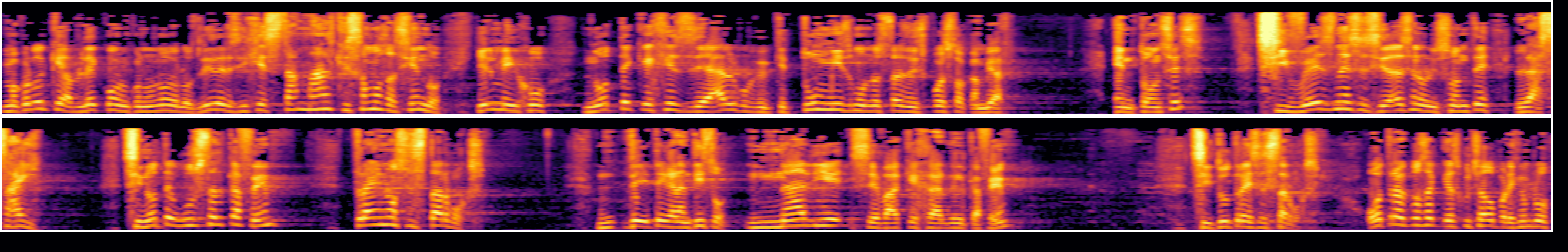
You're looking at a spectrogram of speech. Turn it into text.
Y me acuerdo que hablé con, uno de los líderes y dije, está mal, ¿qué estamos haciendo? Y él me dijo, no te quejes de algo que, que tú mismo no estás dispuesto a cambiar. Entonces, si ves necesidades en el horizonte, las hay. Si no te gusta el café, tráenos Starbucks. Te, garantizo, nadie se va a quejar del café si tú traes Starbucks. Otra cosa que he escuchado, por ejemplo,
